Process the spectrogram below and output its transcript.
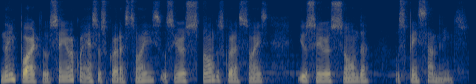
não importa, o Senhor conhece os corações, o Senhor sonda os corações e o Senhor sonda os pensamentos.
